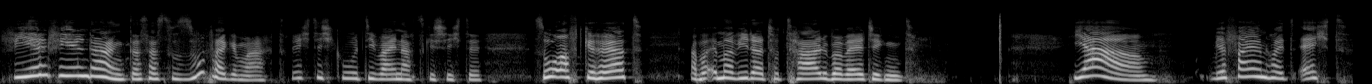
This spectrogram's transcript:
Vielen, vielen Dank. Das hast du super gemacht. Richtig gut, die Weihnachtsgeschichte. So oft gehört, aber immer wieder total überwältigend. Ja, wir feiern heute echt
